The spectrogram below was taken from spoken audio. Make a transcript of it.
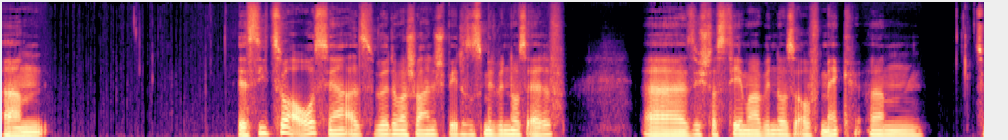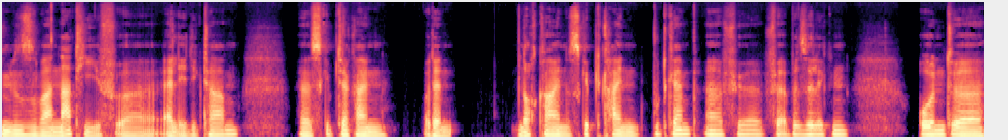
Ähm, es sieht so aus, ja, als würde wahrscheinlich spätestens mit Windows 11 äh, sich das Thema Windows auf Mac ähm, zumindest mal nativ äh, erledigt haben. Äh, es gibt ja kein, oder noch kein, es gibt kein Bootcamp äh, für, für Apple Silicon und äh,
